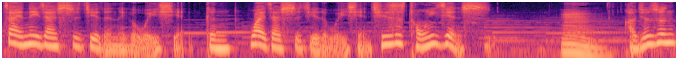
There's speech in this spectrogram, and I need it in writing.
在内在世界的那个危险跟外在世界的危险其实是同一件事。嗯好，就是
